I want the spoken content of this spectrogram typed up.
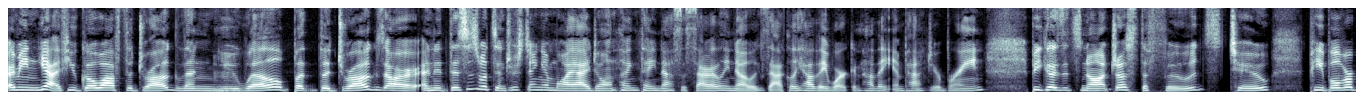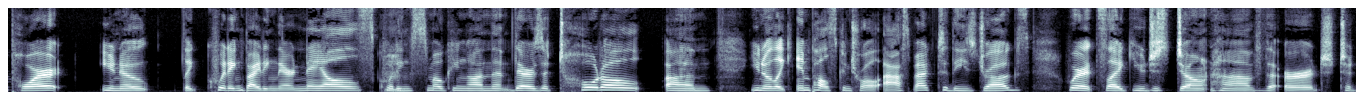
I mean, yeah, if you go off the drug, then you Mm-hmm. will, but the drugs are and it, this is what's interesting and why I don't think they necessarily know exactly how they work and how they impact your brain because it's not just the foods, too. People report, you know, like quitting biting their nails, Mm. quitting smoking on them. There's a total um you know like impulse control aspect to these drugs where it's like you just don't have the urge to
